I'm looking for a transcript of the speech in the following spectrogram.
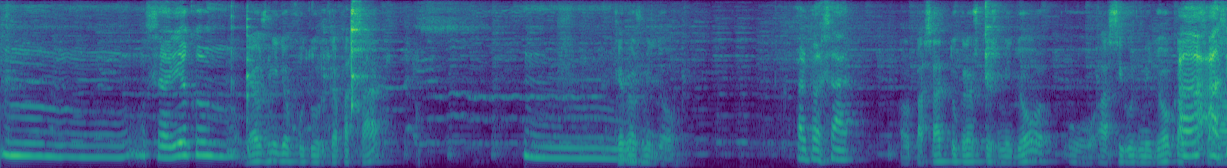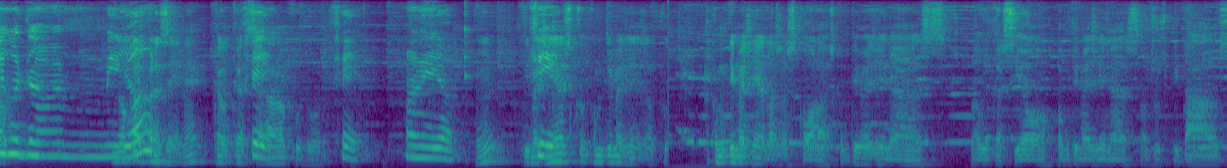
mm, seria com... Veus millor futur que passat? Mm, Què veus millor? el passat. El passat tu creus que és millor o ha sigut millor que el Ha, ha sigut eh, No que millor? el present, eh? Que el que Sí. serà en el futur. Sí, el millor. Mm? T'imagines, com, com t'imagines el futur? Com t'imagines les escoles? Com t'imagines l'educació? Com t'imagines els hospitals?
